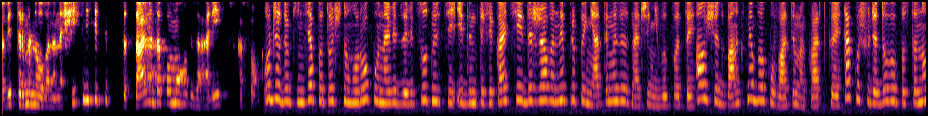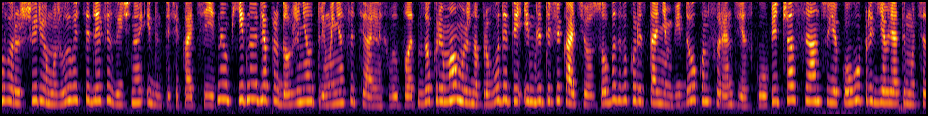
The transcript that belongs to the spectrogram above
е, відтерміновано на 6 місяців, соціальна допомога взагалі скасована. Отже, до кінця поточного року навіть за відсутності ідентифікації держава не припинятиме зазначені виплати, а Ощадбанк не блокуватиме картки. Також урядова постанова розширює можливості для фізичної ідентифікації, необхідної для продовження отримання соціальних виплат. Зокрема, можна проводити ідентифікацію особи з використанням відеоконференц-зв'язку, під час сеансу якого пред'являтимуться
